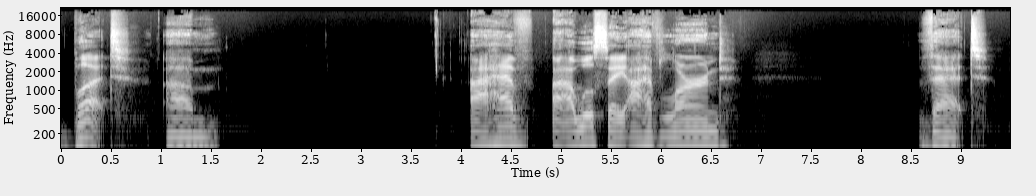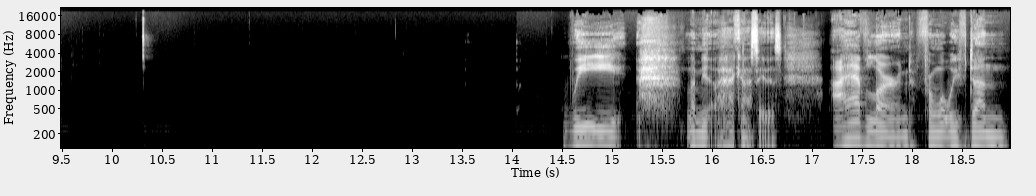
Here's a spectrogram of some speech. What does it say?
But um, I have, I will say, I have learned that we, let me, how can I say this? I have learned from what we've done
